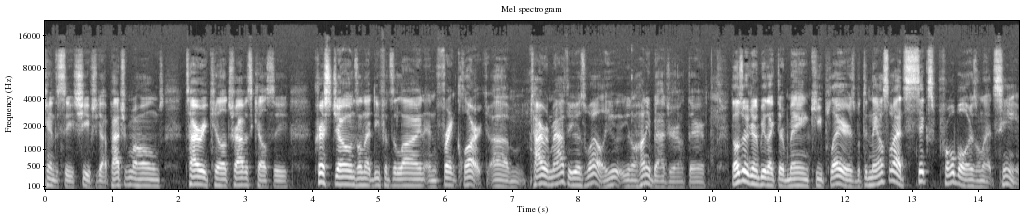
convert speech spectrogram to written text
Kansas City Chiefs. You got Patrick Mahomes, Tyreek Hill, Travis Kelce, Chris Jones on that defensive line, and Frank Clark, um, Tyrann Mathieu as well. He, you know, Honey Badger out there. Those are going to be like their main key players. But then they also had six Pro Bowlers on that team,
